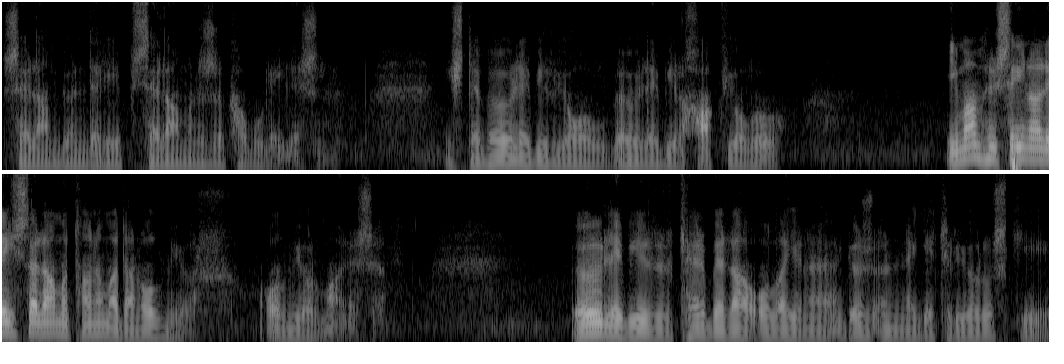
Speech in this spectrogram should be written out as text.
selam gönderip selamınızı kabul eylesin. İşte böyle bir yol, böyle bir hak yolu. İmam Hüseyin Aleyhisselam'ı tanımadan olmuyor. Olmuyor maalesef. Öyle bir Kerbela olayını göz önüne getiriyoruz ki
